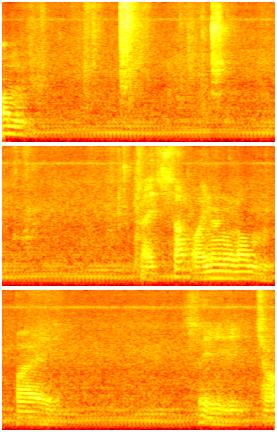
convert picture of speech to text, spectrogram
อมใส่ซอสหอยนางรมไปสี่ช้อ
